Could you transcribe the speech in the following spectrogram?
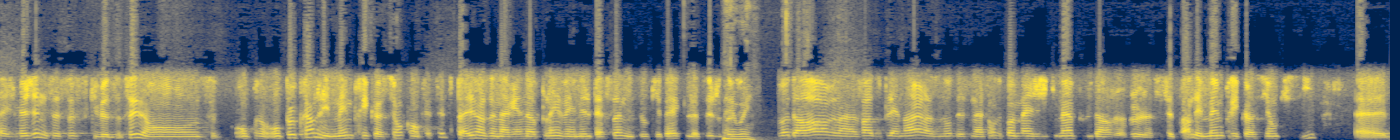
Ben, j'imagine c'est ça ce qu'il veut dire. Tu sais, on, on, peut prendre les mêmes précautions qu'on fait. Tu, sais, tu peux aller dans un aréna plein, 20 000 personnes ici au Québec. Là, tu, sais, je ben tu vas dehors, faire du plein air dans une autre destination, c'est pas magiquement plus dangereux. C'est prendre les mêmes précautions qu'ici. Euh,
